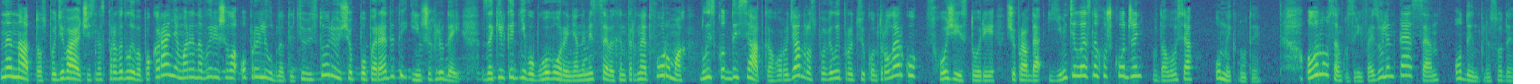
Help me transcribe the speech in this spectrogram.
Не надто сподіваючись на справедливе покарання, Марина вирішила оприлюднити цю історію, щоб попередити інших людей. За кілька днів обговорення на місцевих інтернет-форумах близько десятка городян розповіли про цю контролерку схожі історії. Щоправда, їм тілесних ушкоджень вдалося уникнути. Олена Осенко, Сергій Файзулін, ТСН 1+,1.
